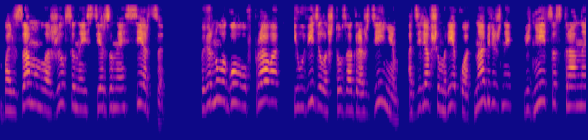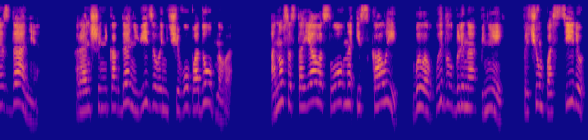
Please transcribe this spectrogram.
бальзамом ложился на истерзанное сердце. Повернула голову вправо и увидела, что за ограждением, отделявшим реку от набережной, виднеется странное здание. Раньше никогда не видела ничего подобного. Оно состояло словно из скалы, было выдолблено в ней, причем по стилю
